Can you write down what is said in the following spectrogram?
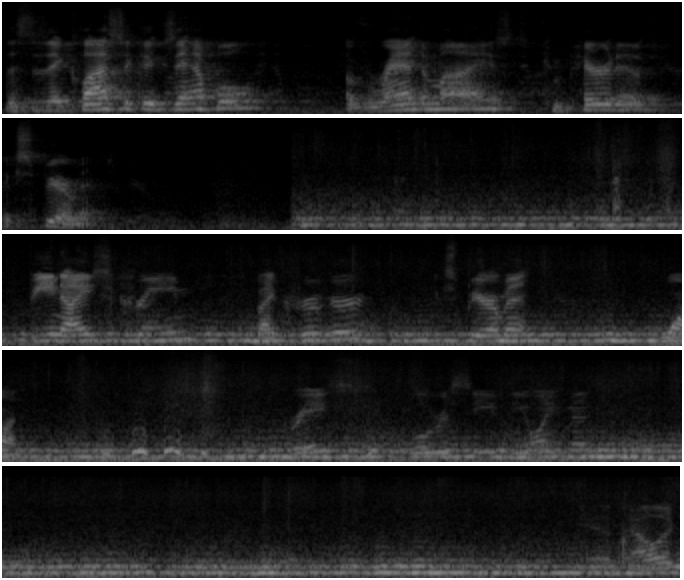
This is a classic example of randomized comparative experiment. Bee Nice Cream by Kruger, experiment one. Grace will receive the ointment. And Alex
